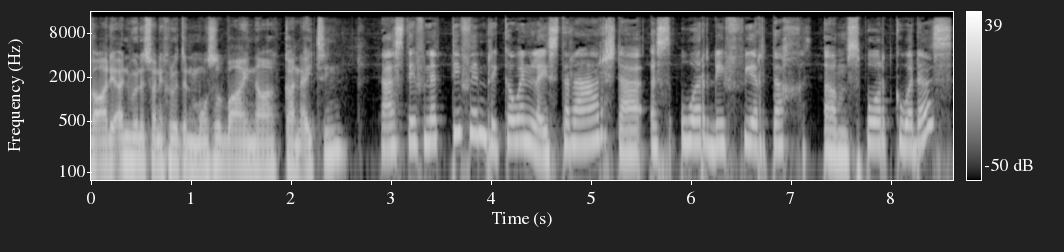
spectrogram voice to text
waar die inwoners van die Groot en Mosselbaai na kan uitsien? Daar's definitief en Rico en luisteraars, daar is oor die 40 um sportkodes.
